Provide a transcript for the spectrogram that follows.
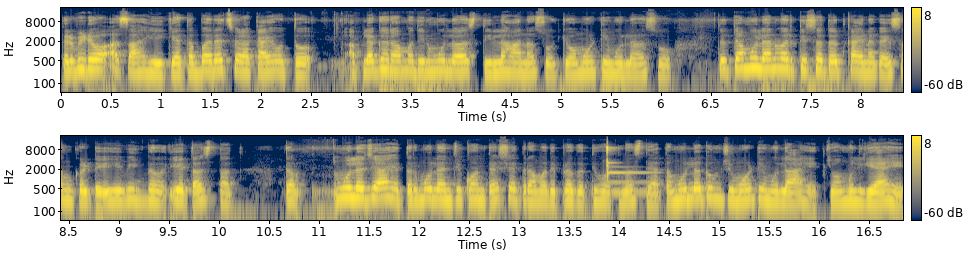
तर व्हिडिओ असा आहे की आता बऱ्याच वेळा काय होतं आपल्या घरामधील मुलं असतील लहान असो किंवा मोठी मुलं असो तर त्या मुलांवरती सतत काही ना काही संकटे हे विघ्न येत असतात. तर मुलं जी आहेत तर मुलांची कोणत्याच क्षेत्रामध्ये प्रगती होत नसते. आता मुलं तुमची मोठी मुलं आहेत किंवा मुलगी आहे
